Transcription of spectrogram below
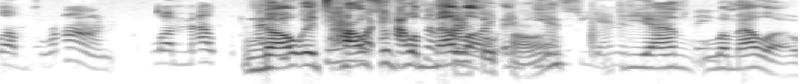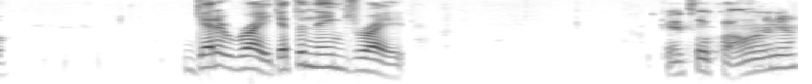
LeBron, LaMelo. No, it's House of House LaMelo and Collins? ESPN is ESPN posting? LaMelo. Get it right. Get the names right. Cancel Colin you?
